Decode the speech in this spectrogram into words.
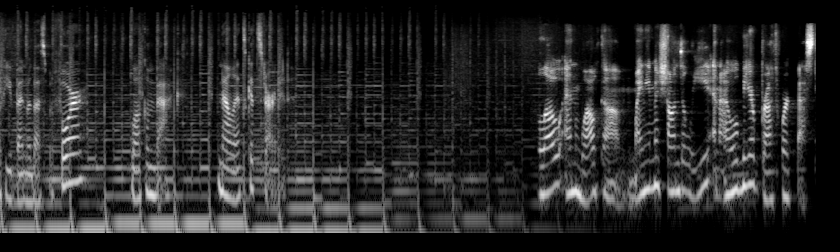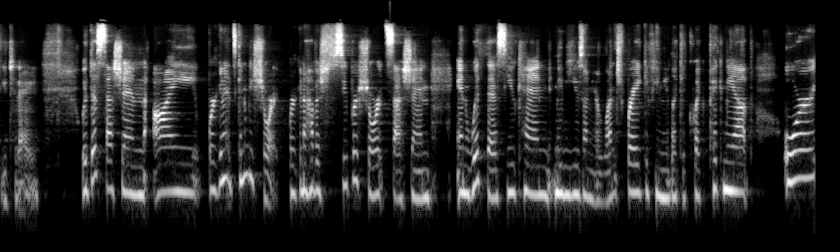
If you've been with us before, welcome back. Now let's get started. Hello and welcome. My name is Shaunda Lea, and I will be your breathwork bestie today. With this session, I we're gonna it's gonna be short. We're gonna have a super short session, and with this, you can maybe use on your lunch break if you need like a quick pick me up, or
